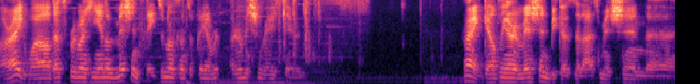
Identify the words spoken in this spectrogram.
Alright, well, that's pretty much the end of the mission. Stay tuned, I was going to play another mission very soon. Alright, gonna play another mission because the last mission uh,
